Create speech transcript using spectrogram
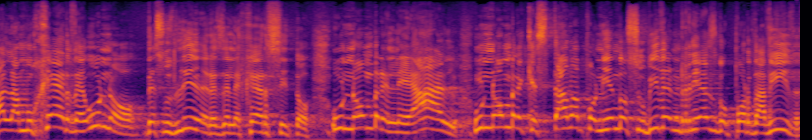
a la mujer de uno de sus líderes del ejército, un hombre leal, un hombre que estaba poniendo su vida en riesgo por David.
